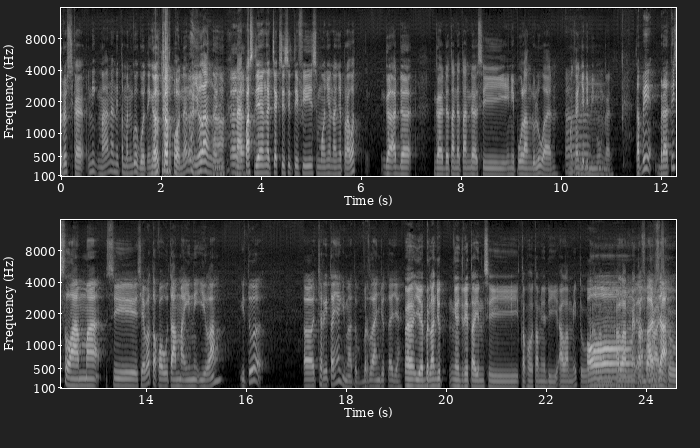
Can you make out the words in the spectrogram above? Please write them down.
terus kayak ini mana nih teman gue gue tinggal teleponan hilang aja. nah pas dia ngecek CCTV semuanya nanya perawat nggak ada nggak ada tanda-tanda si ini pulang duluan. Makanya jadi bingung kan. Tapi berarti selama si siapa tokoh utama ini hilang itu eh, ceritanya gimana tuh? Berlanjut aja. Eh ya berlanjut ngeceritain si tokoh utamanya di alam itu, Oh, alam, alam ya, metafora barzah. itu.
